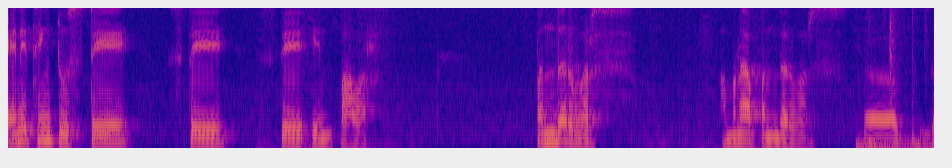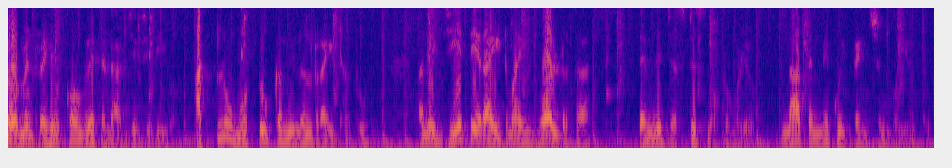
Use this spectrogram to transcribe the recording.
anything to stay stay stay in power પંદર વર્ષ હમણાં પંદર વર્ષ. ગવર્મેન્ટ રહ્યું કોંગ્રેસ એન્ડ આરજેડીઓ આટલું મોટું કમ્યુનલ રાઇટ હતું અને જે તે રાઇટમાં ઇન્વોલ્વ હતા તેમને જસ્ટિસ નહોતો મળ્યો. ના તેમને કોઈ પેન્શન મળ્યું હતું.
